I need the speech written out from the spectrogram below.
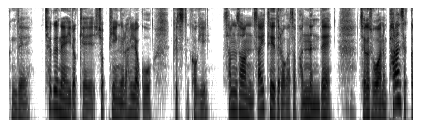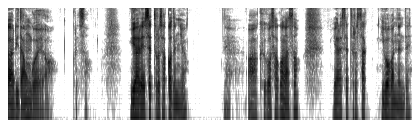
근데 최근에 이렇게 쇼핑을 하려고 그 거기 삼선 사이트에 들어가서 봤는데 제가 좋아하는 파란 색깔이 나온 거예요. 그래서 위아래 세트로 샀거든요. 네. 아, 그거 사고 나서 위아래 세트로 싹 입어봤는데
